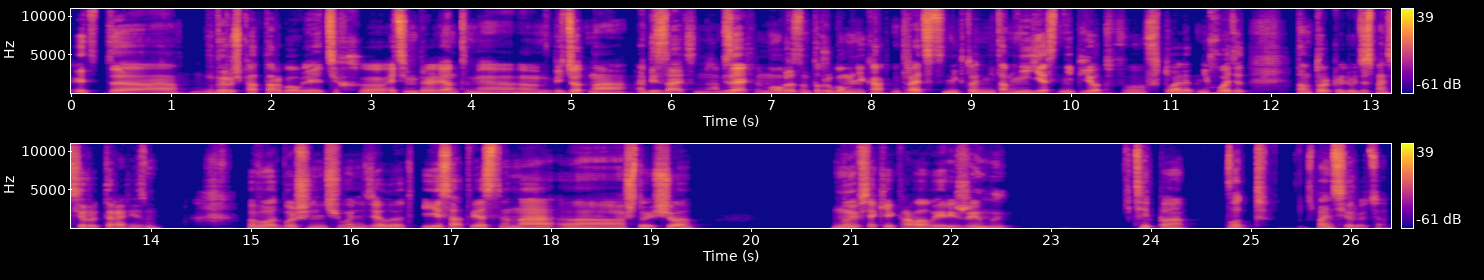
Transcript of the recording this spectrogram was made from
это выручка от торговли этих, э, этими бриллиантами э, идет на обязательно, обязательным образом, по-другому никак не тратится. Никто не, там, не ест, не пьет, в, в туалет не ходит. Там только люди спонсируют терроризм. Вот, больше ничего не делают. И, соответственно, э, что еще? Ну и всякие кровавые режимы. Типа, вот, спонсируются.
